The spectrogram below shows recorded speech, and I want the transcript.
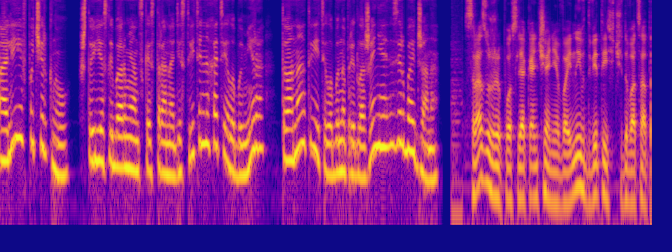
Алиев подчеркнул, что если бы армянская сторона действительно хотела бы мира, то она ответила бы на предложение Азербайджана. Сразу же после окончания войны в 2020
